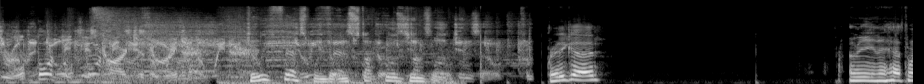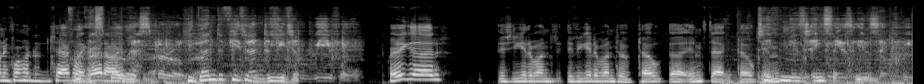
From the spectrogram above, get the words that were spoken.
duel forfeits his card to the winner. Joey first Joey won the first Unstoppable Unstoppable Jinzo. Jinzo Pretty good. I mean, it has 2400 attack like Red Eyes. He then defeated then Weevil, defeated Weevil, Pretty good. If you get a bunch, if you get a bunch of to- uh, insect taking tokens. his taking Insect his Insect Queen,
